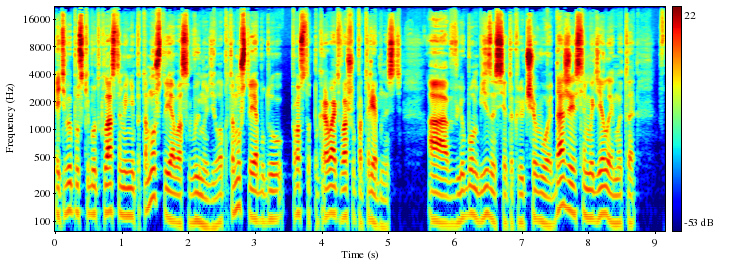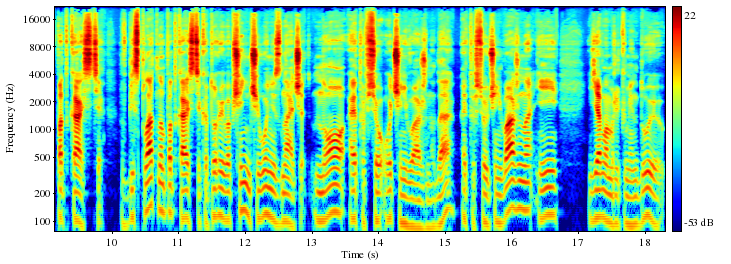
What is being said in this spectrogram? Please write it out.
Эти выпуски будут классными не потому, что я вас вынудил, а потому что я буду просто покрывать вашу потребность. А в любом бизнесе это ключевое. Даже если мы делаем это в подкасте, в бесплатном подкасте, который вообще ничего не значит. Но это все очень важно, да? Это все очень важно, и я вам рекомендую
